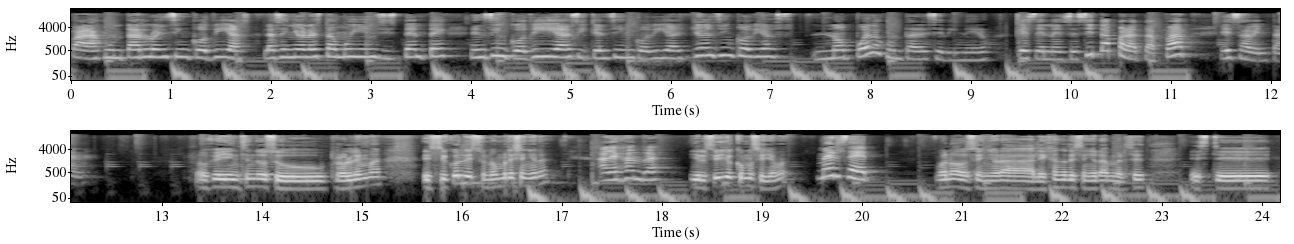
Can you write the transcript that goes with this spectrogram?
para juntarlo en cinco días. La señora está muy insistente en cinco días y que en cinco días. Yo en cinco días no puedo juntar ese dinero que se necesita para tapar esa ventana. Ok, entiendo su problema. Este, ¿Cuál es su nombre, señora? Alejandra. ¿Y el suyo cómo se llama? Merced. Bueno, señora Alejandra y señora Merced, este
